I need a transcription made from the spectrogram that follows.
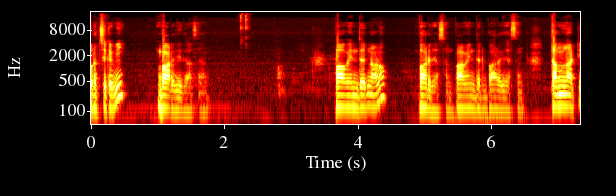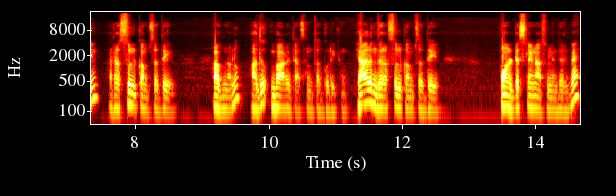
புரட்சிக்கவி பாரதிதாசன். பாவேந்தர்னாலும் பாரதிதாசன் பாவேந்தர் பாரதிதாசன். தமிழ்நாட்டின் ரசூல் கம்சதேவ் அப்படின்னாலும் அது பாரதிதாசன் தான் குறிக்கும். யார் இந்த ரசூல் கம்சதேவ்? போன டெஸ்ட்லேயே நான் சொல்லியிருந்திருப்பேன்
